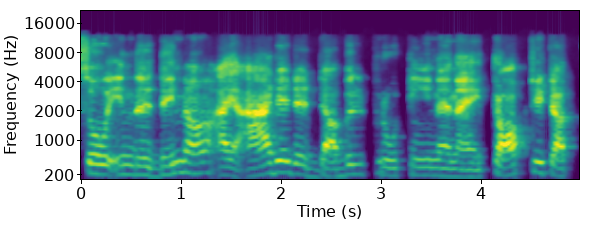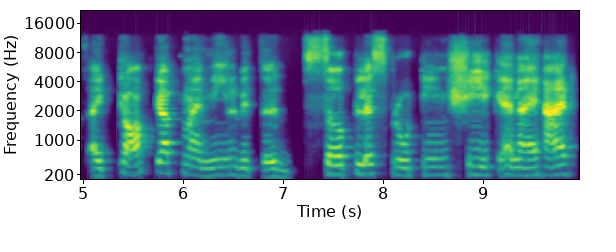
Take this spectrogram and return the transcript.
So in the dinner, I added a double protein and I topped it up. I topped up my meal with a surplus protein shake and I had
